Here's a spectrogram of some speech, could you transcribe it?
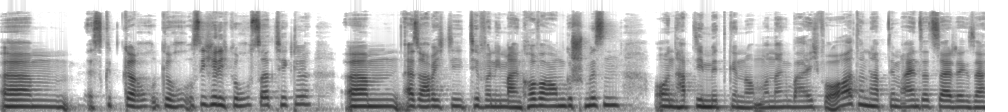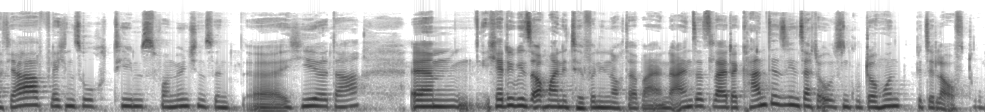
Ähm, es gibt Geruch, Geruch, sicherlich Geruchsartikel. Ähm, also habe ich die Tiffany in meinen Kofferraum geschmissen und habe die mitgenommen. Und dann war ich vor Ort und habe dem Einsatzleiter gesagt, ja, Flächensuchteams von München sind äh, hier, da. Ähm, ich hätte übrigens auch meine Tiffany noch dabei. Und der Einsatzleiter kannte sie und sagte, oh, das ist ein guter Hund, bitte lauf du.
